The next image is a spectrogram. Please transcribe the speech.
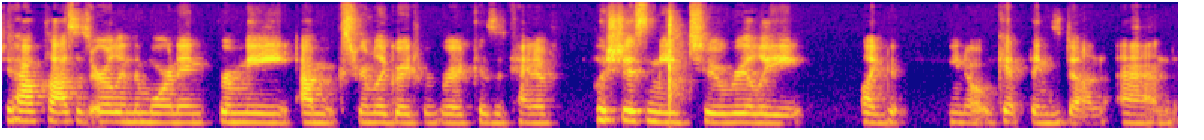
to have classes early in the morning for me i'm extremely grateful for it because it kind of pushes me to really like you know get things done. And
